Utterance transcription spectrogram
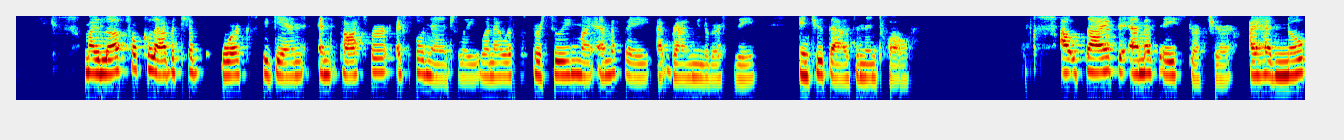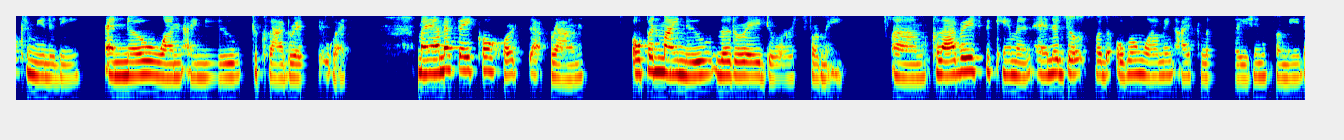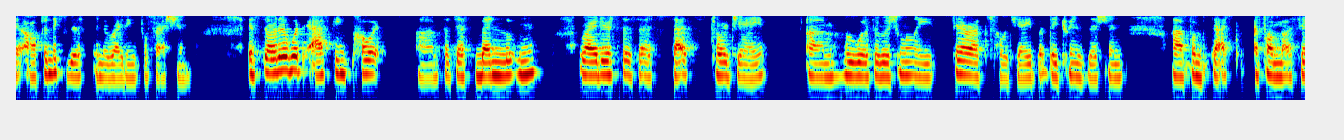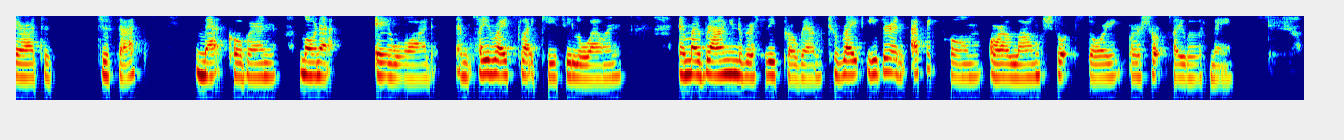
My love for collaborative works began and prospered exponentially when I was pursuing my MFA at Brown University in 2012. Outside of the MFA structure, I had no community and no one I knew to collaborate with. My MFA cohorts at Brown opened my new literary doors for me. Um, collaboration became an antidote for the overwhelming isolation for me that often exists in the writing profession. It started with asking poets um, such as Ben Luton, writers such as Seth Torjay, um, who was originally Sarah Torjay, but they transitioned uh, from Seth from uh, Sarah to, to Seth, Matt Coburn, Mona Awad, and playwrights like Casey Llewellyn, in my Brown University program to write either an epic poem or a long short story or a short play with me.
